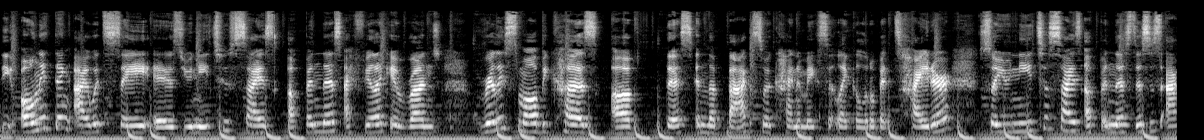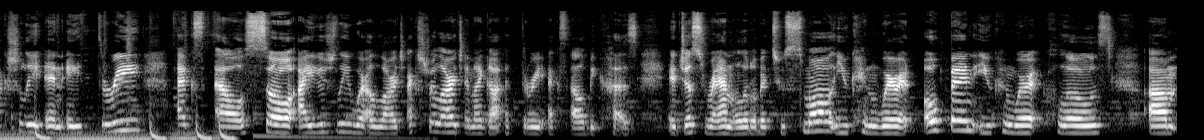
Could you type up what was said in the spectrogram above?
The only thing I would say is you need to size up in this. I feel like like it runs really small because of this in the back so it kind of makes it like a little bit tighter. So you need to size up in this. This is actually in a 3XL so I usually wear a large extra large and I got a 3XL because it just ran a little bit too small. You can wear it open you can wear it closed. Um,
